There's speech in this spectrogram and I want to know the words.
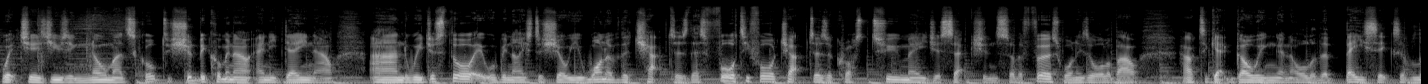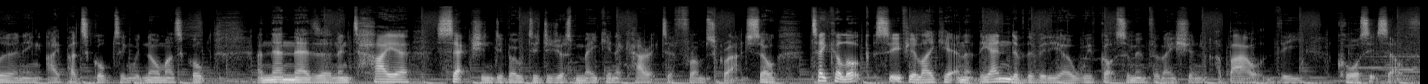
which is using Nomad Sculpt. It should be coming out any day now, and we just thought it would be nice to show you one of the chapters. There's 44 chapters across two major sections. So the first one is all about how to get going and all of the basics of learning iPad sculpting with Nomad Sculpt. And then there's an entire section devoted to just making a character from scratch. So take a look, see if you like it, and at the end of the video, we've got some information about the course itself.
